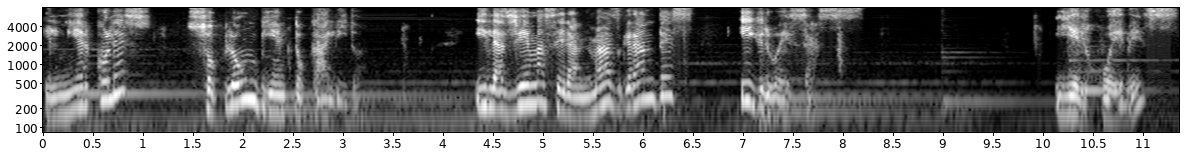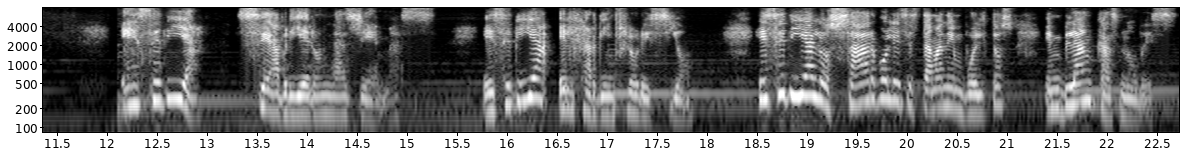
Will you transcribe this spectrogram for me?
El miércoles sopló un viento cálido y las yemas eran más grandes y gruesas. Y el jueves, ese día se abrieron las yemas. Ese día el jardín floreció. Ese día los árboles estaban envueltos en blancas nubes.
